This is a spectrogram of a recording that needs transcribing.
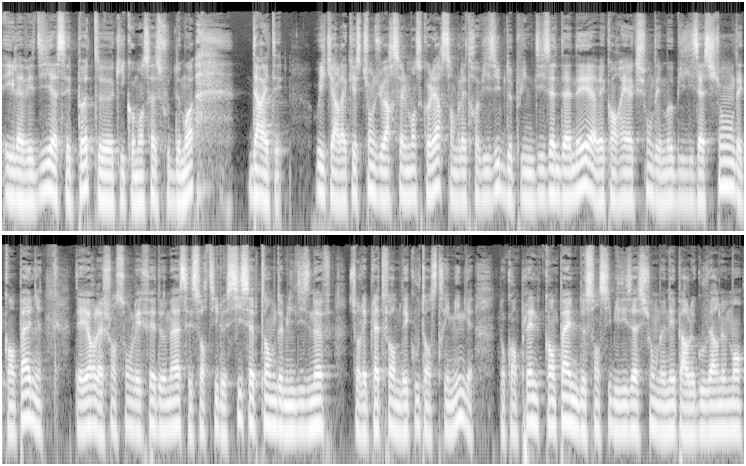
et il avait dit à ses potes euh, qui commençaient à se foutre de moi d'arrêter. Oui, car la question du harcèlement scolaire semble être visible depuis une dizaine d'années, avec en réaction des mobilisations, des campagnes. D'ailleurs, la chanson L'effet de masse est sortie le 6 septembre 2019 sur les plateformes d'écoute en streaming, donc en pleine campagne de sensibilisation menée par le gouvernement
